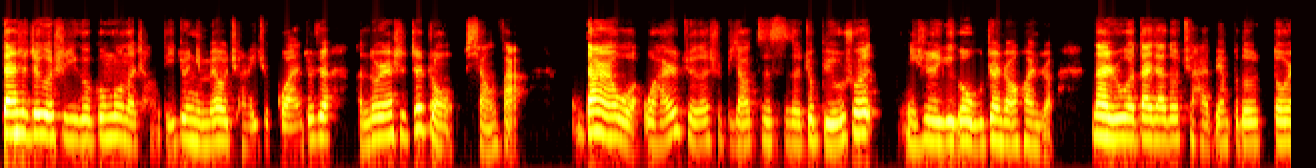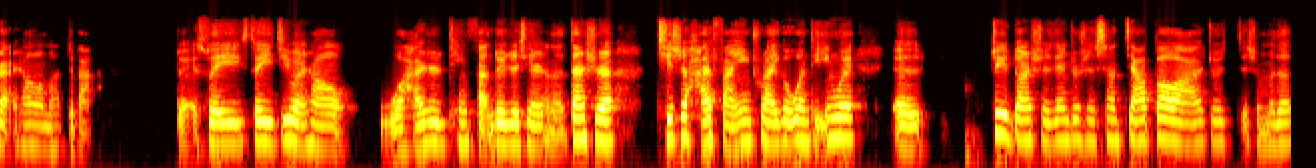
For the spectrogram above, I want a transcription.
但是这个是一个公共的场地，就你没有权利去关，就是很多人是这种想法。当然我我还是觉得是比较自私的，就比如说。你是一个无症状患者，那如果大家都去海边，不都都染上了吗？对吧？对，所以所以基本上我还是挺反对这些人的。但是其实还反映出来一个问题，因为呃这段时间就是像家暴啊，就什么的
